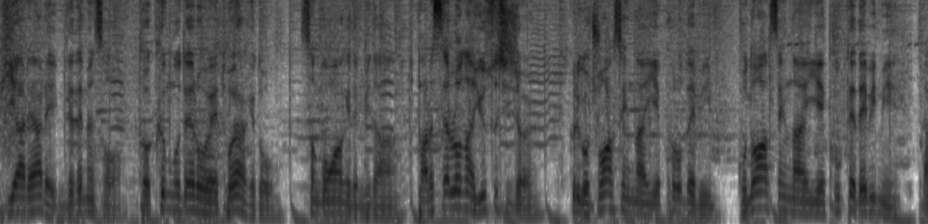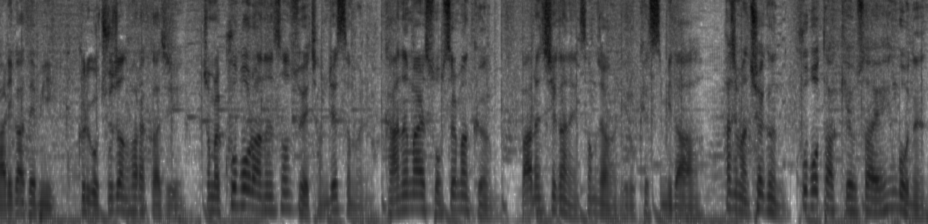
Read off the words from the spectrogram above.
비아레알에 임대되면서 더 큰 무대로의 도약에도 성공하게 됩니다. 바르셀로나 유스 시절 그리고 중학생 나이에 프로 데뷔, 고등학생 나이에 국대 데뷔 및 라리가 데뷔, 그리고 주전 활약까지 정말 쿠보라는 선수의 잠재성을 가늠할 수 없을 만큼 빠른 시간에 성장을 이룩했습니다. 하지만 최근 쿠보타 케우사의 행보는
